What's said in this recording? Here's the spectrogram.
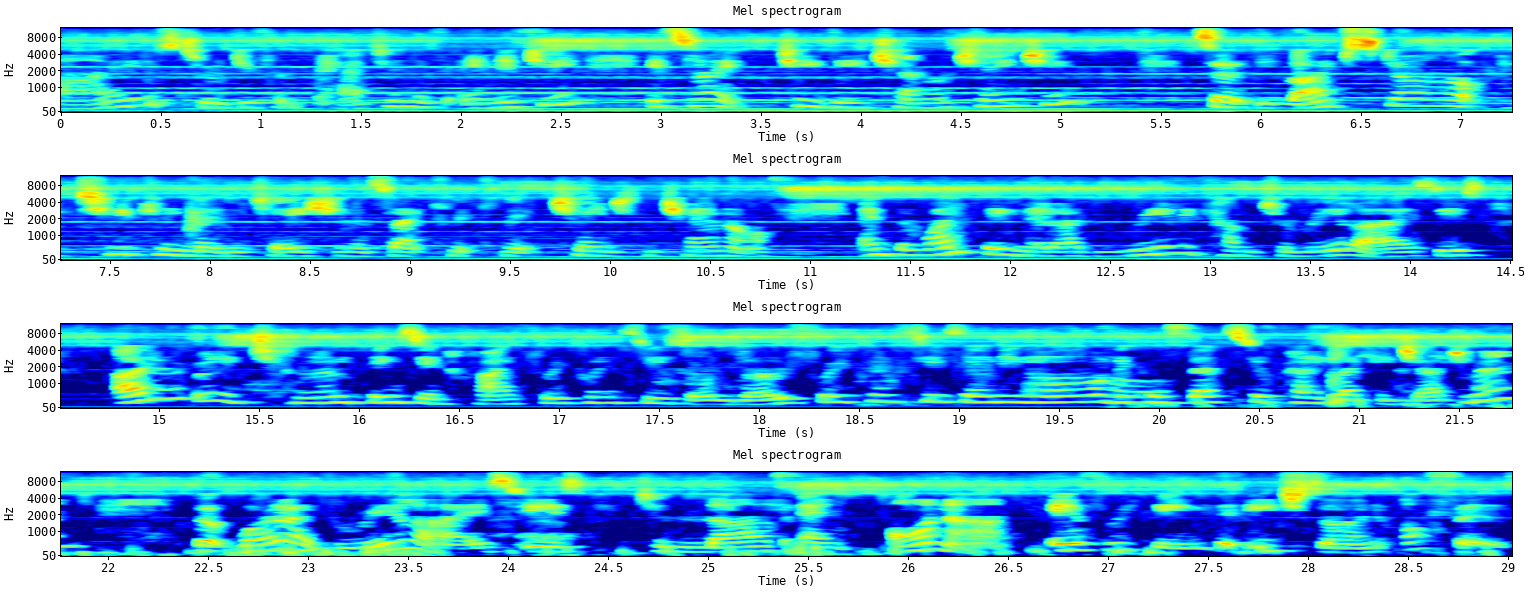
eyes, through a different pattern of energy. It's like TV channel changing. So lifestyle, particularly meditation, it's like flip, flip, change the channel. And the one thing that I've really come to realize is I don't really term things in high frequencies or low frequencies anymore oh. because that's still kind of like a judgment. But what I've realized is to love and honor everything that each zone offers.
